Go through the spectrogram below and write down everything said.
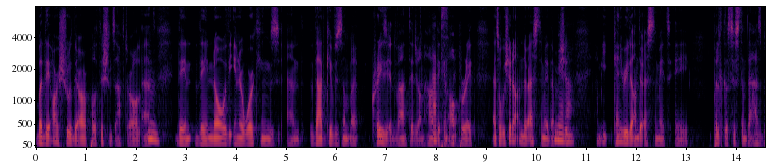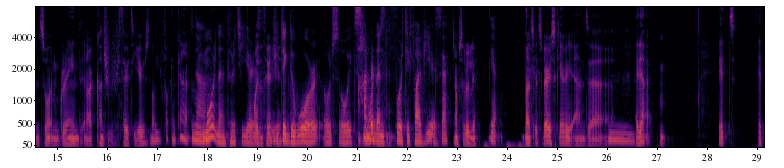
But they are shrewd. They are politicians after all, Mm. and they they know the inner workings, and that gives them a crazy advantage on how they can operate. And so we shouldn't underestimate them. We should. Never. I mean, can you really underestimate a political system that has been so ingrained in our country for 30 years? No, you fucking can't. No, More than 30 years. More than 30 If you take the war, also, it's more than 45 years. exactly. Absolutely. Yeah. No, it's it's very scary, and, uh, Mm. and yeah, it it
